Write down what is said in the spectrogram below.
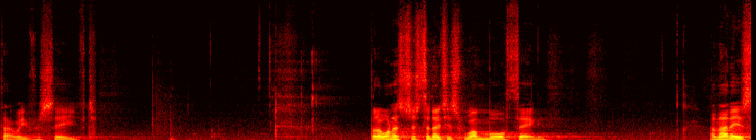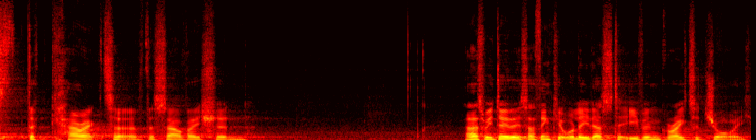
that we've received. But I want us just to notice one more thing, and that is the character of the salvation. And as we do this, I think it will lead us to even greater joy.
